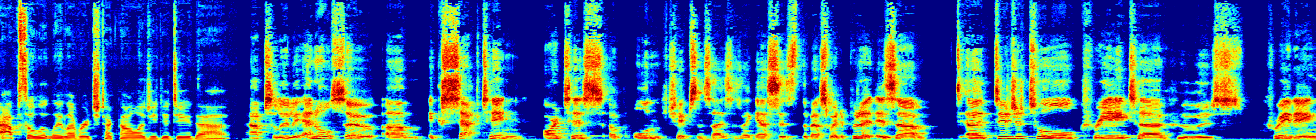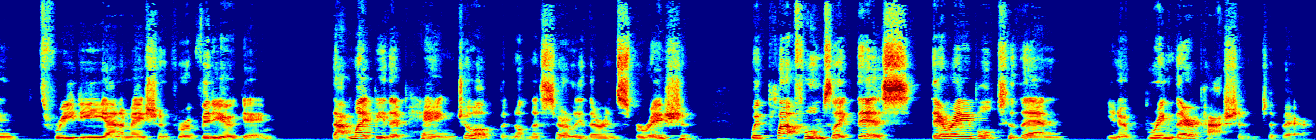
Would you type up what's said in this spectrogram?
absolutely leverage technology to do that. Absolutely. And also um, accepting artists of all shapes and sizes i guess is the best way to put it is um, a digital creator who's creating 3d animation for a video game. That might be their paying job but not necessarily their inspiration. With platforms like this they're able to then you know bring their passion to bear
